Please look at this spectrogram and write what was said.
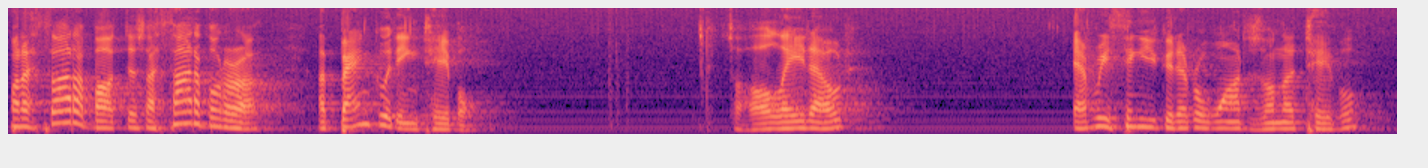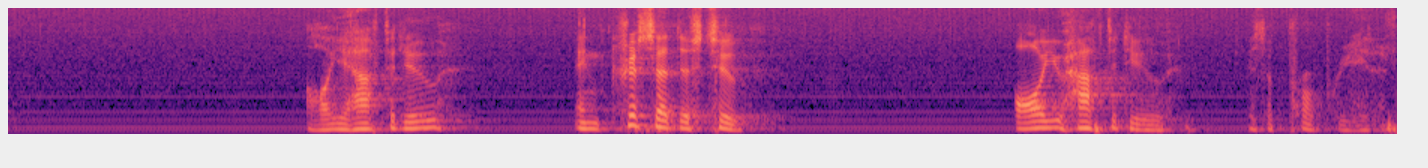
When I thought about this, I thought about a, a banqueting table. It's all laid out. Everything you could ever want is on that table. All you have to do, and Chris said this too, all you have to do is appropriate it.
